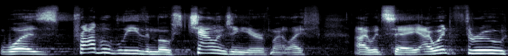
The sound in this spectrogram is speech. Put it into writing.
was probably the most challenging year of my life, I would say. I went through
